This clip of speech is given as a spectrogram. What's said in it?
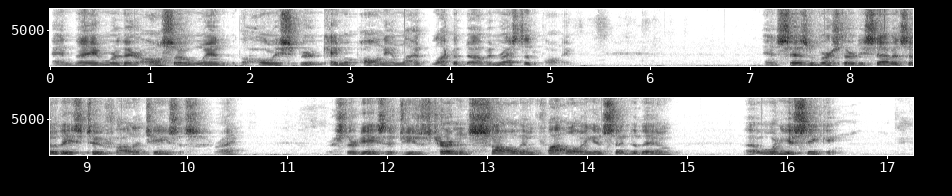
and they were there also when the Holy Spirit came upon him like, like a dove and rested upon him. And it says in verse 37, so these two followed Jesus, right? Verse 38 says, Jesus turned and saw them following and said to them, uh, what are you seeking?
